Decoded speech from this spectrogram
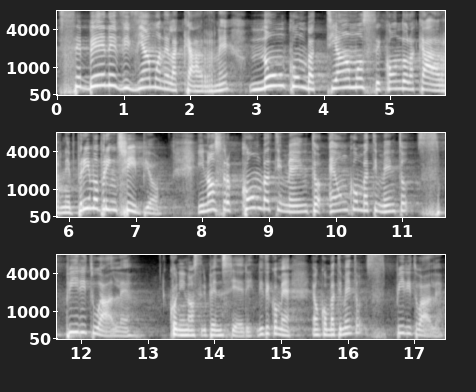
sebbene viviamo nella carne, non combattiamo secondo la carne. Primo principio, il nostro combattimento è un combattimento spirituale con i nostri pensieri. Dite com'è? È un combattimento spirituale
